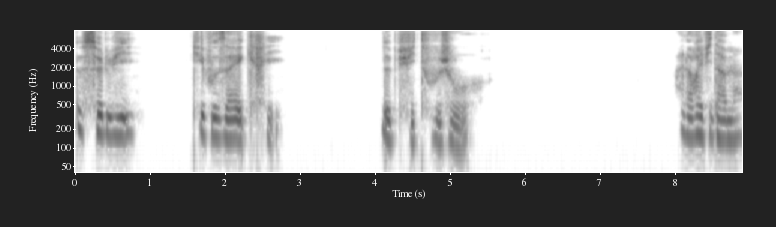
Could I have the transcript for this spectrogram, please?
de celui qui vous a écrit depuis toujours. Alors évidemment,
